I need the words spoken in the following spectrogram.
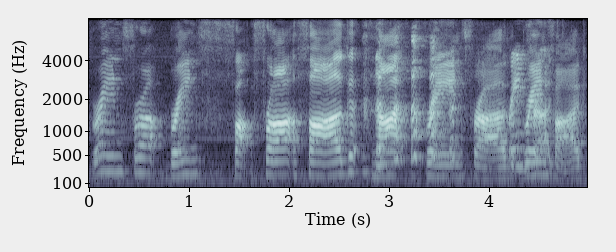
brain frog, brain fo- fro- fog, not brain frog, Brain brain, fog,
